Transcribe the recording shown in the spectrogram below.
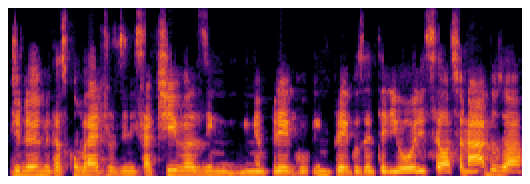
dinâmicas, conversas, iniciativas em, em emprego, empregos anteriores relacionados a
